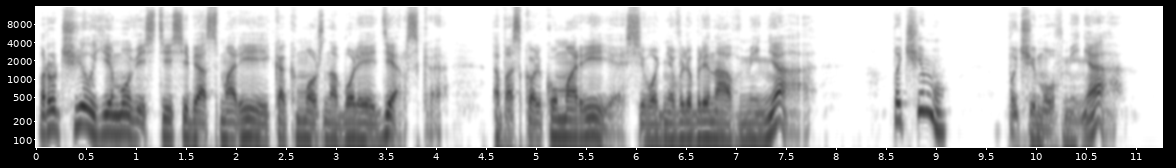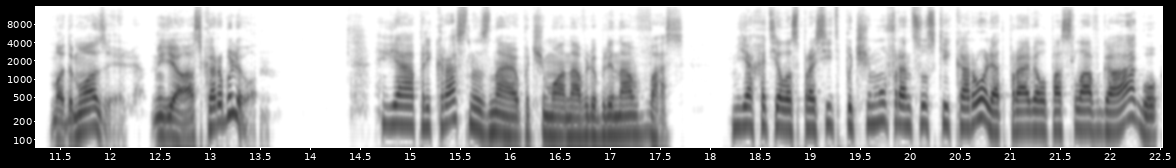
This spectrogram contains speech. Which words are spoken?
поручил ему вести себя с Марией как можно более дерзко. А поскольку Мария сегодня влюблена в меня... Почему? Почему в меня? Мадемуазель, я оскорблен. Я прекрасно знаю, почему она влюблена в вас. Я хотела спросить, почему французский король отправил посла в Гаагу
